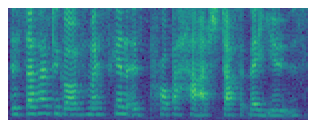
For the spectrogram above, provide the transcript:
the stuff I have to go on for my skin is proper harsh stuff that they use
